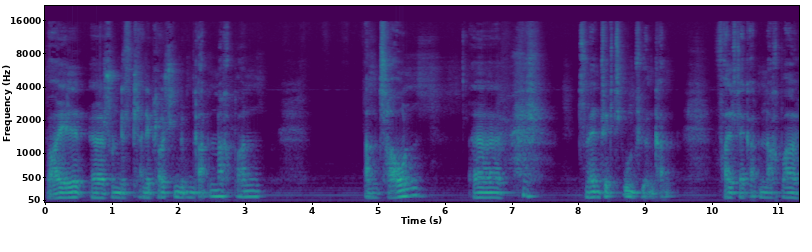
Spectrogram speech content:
Weil äh, schon das kleine Pläuschchen mit dem Gartennachbarn am Zaun äh, zu einer Infektion führen kann, falls der Gartennachbar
